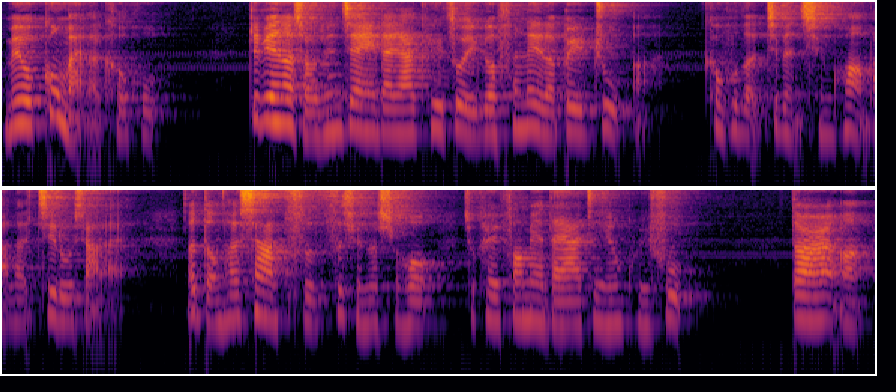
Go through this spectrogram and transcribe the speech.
没有购买的客户。这边呢，小军建议大家可以做一个分类的备注啊，客户的基本情况把它记录下来。那等他下次咨询的时候，就可以方便大家进行回复。当然啊，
